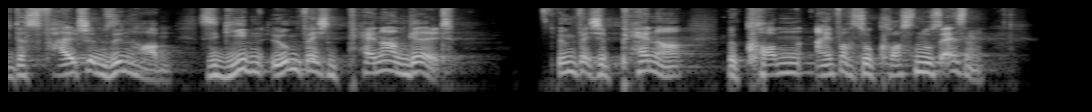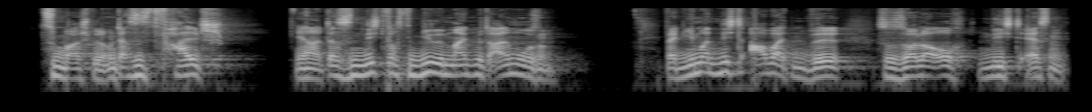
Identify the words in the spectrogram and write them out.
die das Falsche im Sinn haben. Sie geben irgendwelchen Pennern Geld. Irgendwelche Penner bekommen einfach so kostenlos Essen. Zum Beispiel. Und das ist falsch. Ja, das ist nicht, was die Bibel meint mit Almosen. Wenn jemand nicht arbeiten will, so soll er auch nicht essen.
